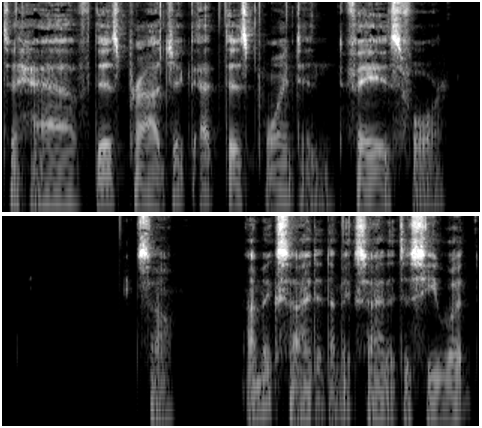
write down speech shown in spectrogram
to have this project at this point in phase four. So I'm excited. I'm excited to see what,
